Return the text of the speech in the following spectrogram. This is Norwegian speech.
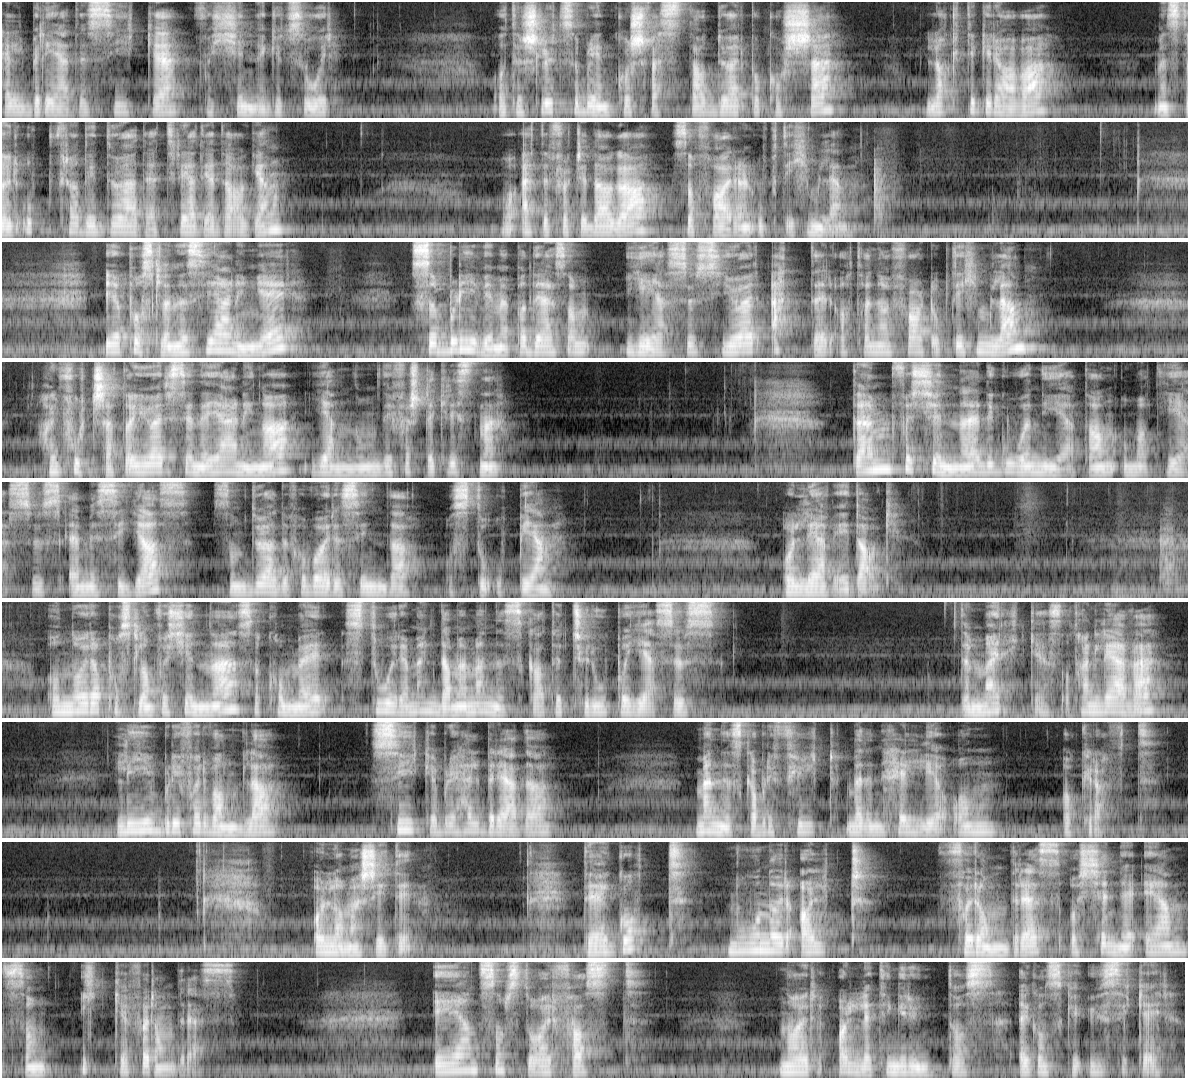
helbreder syke, forkynner Guds ord. Og til slutt så blir han korsfesta og dør på korset, lagt i grava men står opp fra de døde tredje dagen. Og etter 40 dager så farer han opp til himmelen. I apostlenes gjerninger så blir vi med på det som Jesus gjør etter at han har fart opp til himmelen. Han fortsetter å gjøre sine gjerninger gjennom de første kristne. De forkynner de gode nyhetene om at Jesus er Messias, som døde for våre synder og sto opp igjen. Og lever i dag. Og når apostlene forkynner, så kommer store mengder med mennesker til tro på Jesus. Det merkes at han lever. Liv blir forvandla. Syke blir helbreda. Mennesker blir fylt med Den hellige ånd og kraft. Og la meg skyte inn. Det er godt nå når alt forandres, å kjenne en som ikke forandres. En som står fast når alle ting rundt oss er ganske usikker.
